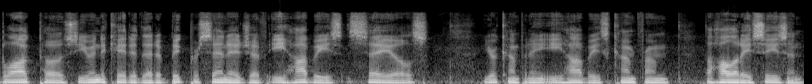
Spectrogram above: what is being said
blog post you indicated that a big percentage of eHobbies sales, your company eHobbies, come from the holiday season.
